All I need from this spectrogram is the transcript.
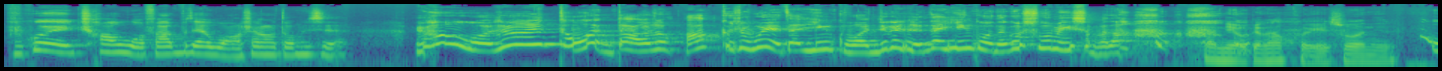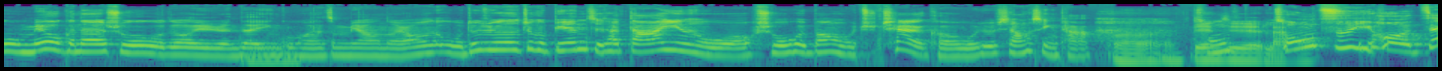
不会抄我发布在网上的东西。然后我就头很大，我说啊，可是我也在英国，你这个人在英国能够说明什么呢？那你有跟他回说你我没有跟他说我到底人在英国还是怎么样的，然后我就觉得这个编辑他答应了我说会帮我去 check，我就相信他。嗯，编辑从从此以后再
